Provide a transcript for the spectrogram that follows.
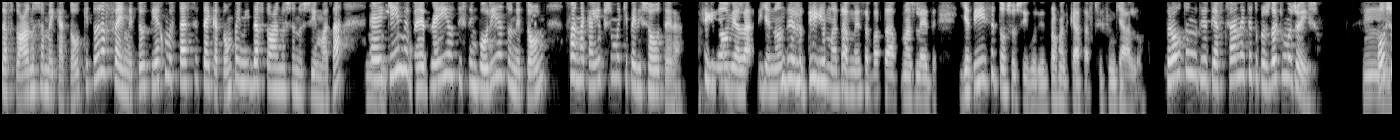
80 αυτοάνωσα με 100 και τώρα φαίνεται ότι έχουμε φτάσει στα 150 αυτοάνωσα ε, και είμαι βέβαιη ότι στην πορεία των ετών θα ανακαλύψουμε και περισσότερα. Συγγνώμη, αλλά γεννώνται ερωτήματα μέσα από αυτά που μας λέτε. Γιατί είστε τόσο σίγουροι ότι πραγματικά θα αυξηθούν κι άλλο; Πρώτον, διότι αυξάνεται το προσδόκιμο ζωής. Όσο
